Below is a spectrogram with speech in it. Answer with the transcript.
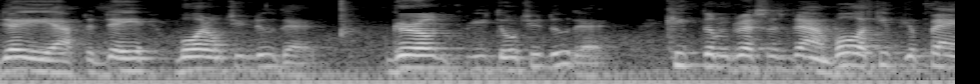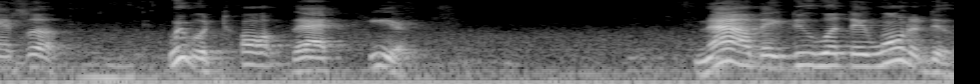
day after day. Boy, don't you do that. Girl, don't you do that. Keep them dresses down. Boys, keep your pants up. We were taught that here. Now they do what they want to do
